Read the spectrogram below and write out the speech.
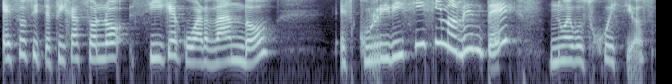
eso si te fijas solo sigue guardando escurridísimamente nuevos juicios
